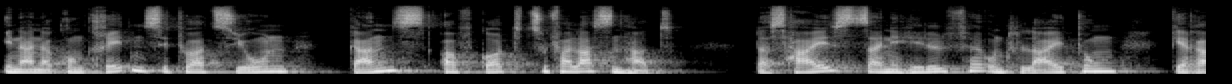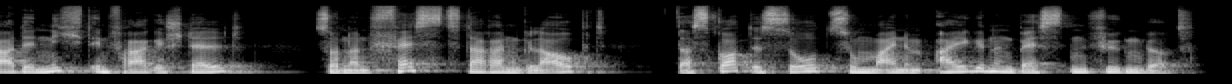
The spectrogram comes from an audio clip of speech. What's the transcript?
in einer konkreten Situation ganz auf Gott zu verlassen hat. Das heißt, seine Hilfe und Leitung gerade nicht in Frage stellt, sondern fest daran glaubt, dass Gott es so zu meinem eigenen Besten fügen wird.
